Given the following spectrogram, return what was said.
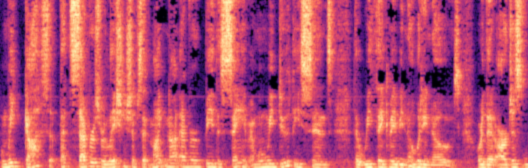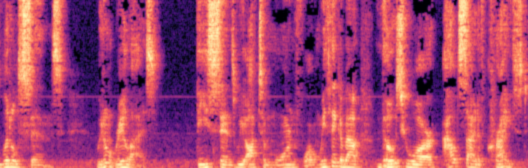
When we gossip, that severs relationships that might not ever be the same. And when we do these sins that we think maybe nobody knows or that are just little sins, we don't realize these sins we ought to mourn for. When we think about those who are outside of Christ,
